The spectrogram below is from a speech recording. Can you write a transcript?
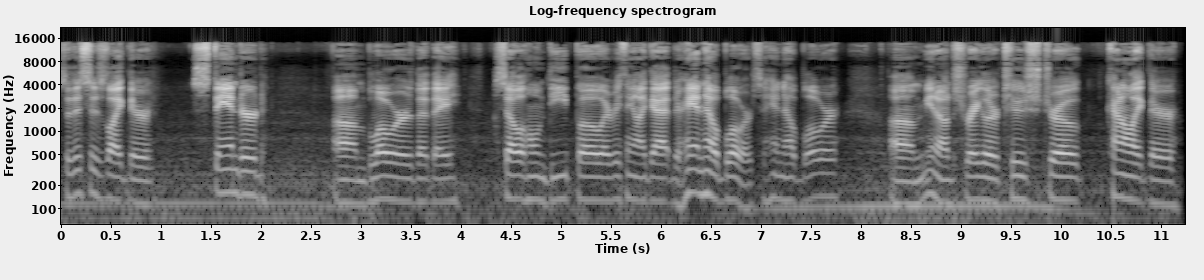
So this is like their standard um, blower that they sell at Home Depot, everything like that. They're handheld blower. It's a handheld blower. Um, you know, just regular two stroke, kind of like their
